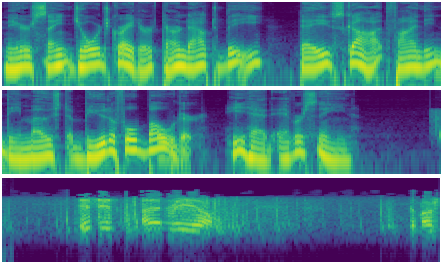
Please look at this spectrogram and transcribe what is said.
near St. George Crater turned out to be Dave Scott finding the most beautiful boulder he had ever seen. This is unreal. The most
